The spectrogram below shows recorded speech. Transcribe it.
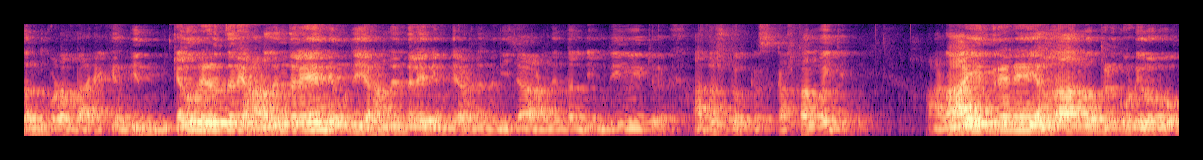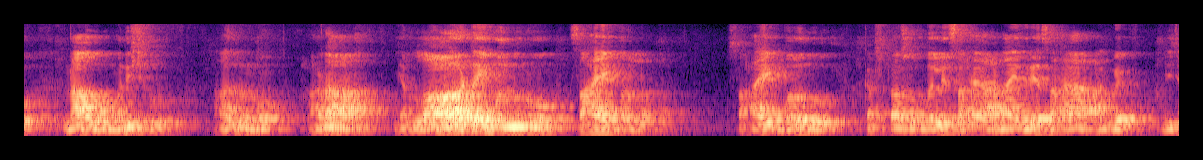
ತಂದುಕೊಡಲ್ಲ. ಯಾಕೆಂದ್ರೆ ಕೆಲವರು ಹೇಳ್ತಾರೆ, ಹಣದಿಂದಲೇ ನೆಮ್ಮದಿ ಹಣದಿಂದಲೇ ನೆಮ್ಮದಿ, ಹಣದಿಂದ ನಿಜ ಹಣದಿಂದ ನೆಮ್ಮದಿನೂ ಐತೆ ಆದಷ್ಟು ಕಷ್ಟ ಕಷ್ಟನೂ ಐತೆ. ಹಣ ಇದ್ರೇನೆ ಎಲ್ಲ ಅನ್ನೋ ತಿಳ್ಕೊಂಡಿರೋರು ನಾವು ಮನುಷ್ಯರು. ಆದ್ರೂ ಹಣ ಎಲ್ಲ ಟೈಮಲ್ಲೂ ಸಹಾಯಕ್ಕೆ ಬರಲ್ಲ. ಸಹಾಯಕ್ಕೆ ಬರೋದು ಕಷ್ಟ, ಸುಖದಲ್ಲಿ ಸಹಾಯ, ಹಣ ಇದ್ರೆ ಸಹಾಯ ಆಗಬೇಕು. ನಿಜ.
